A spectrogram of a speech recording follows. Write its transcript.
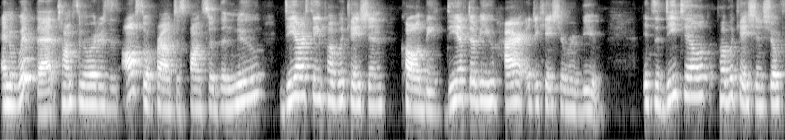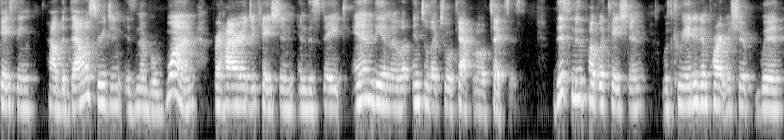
And with that, Thomson Reuters is also proud to sponsor the new DRC publication called the DFW Higher Education Review. It's a detailed publication showcasing how the Dallas region is number one for higher education in the state and the intellectual capital of Texas. This new publication was created in partnership with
